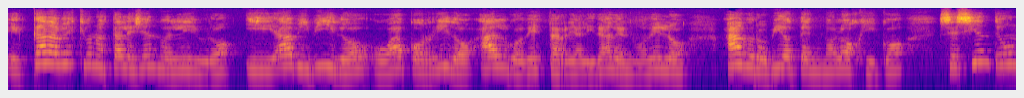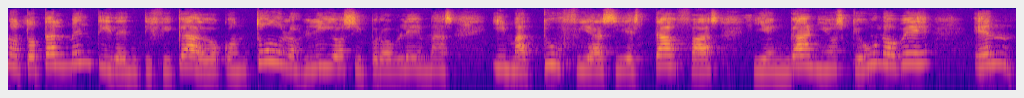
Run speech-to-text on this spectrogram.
eh, cada vez que uno está leyendo el libro y ha vivido o ha corrido algo de esta realidad del modelo agrobiotecnológico, se siente uno totalmente identificado con todos los líos y problemas y matufias y estafas y engaños que uno ve en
